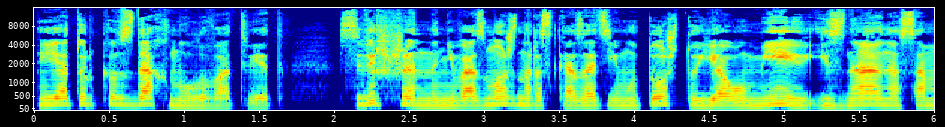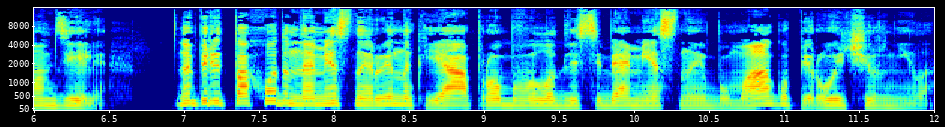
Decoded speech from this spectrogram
Я только вздохнула в ответ. Совершенно невозможно рассказать ему то, что я умею и знаю на самом деле — но перед походом на местный рынок я опробовала для себя местную бумагу, перо и чернила.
